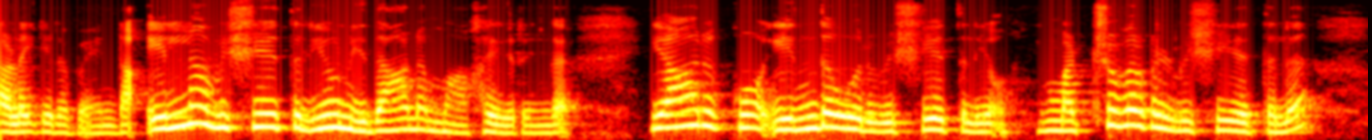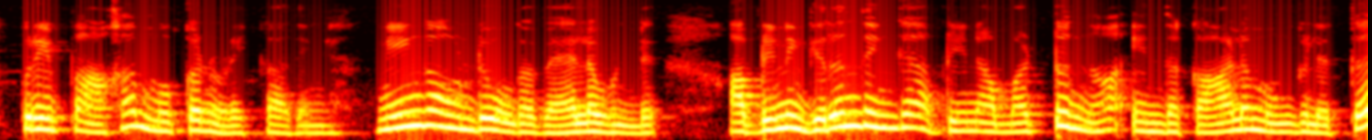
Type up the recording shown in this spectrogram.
தலையிட வேண்டாம். எல்லா விஷயத்துலேயும் நிதானமாக இருங்க. யாருக்கும் எந்த ஒரு விஷயத்துலையும் மற்றவர்கள் விஷயத்தில் குறிப்பாக முக்க நுழைக்காதீங்க. நீங்கள் உண்டு உங்கள் வேலை உண்டு. அப்படின்னு இருந்தீங்க அப்படின்னா மட்டும்தான் இந்த காலம் உங்களுக்கு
